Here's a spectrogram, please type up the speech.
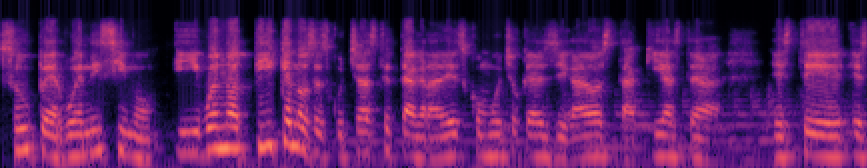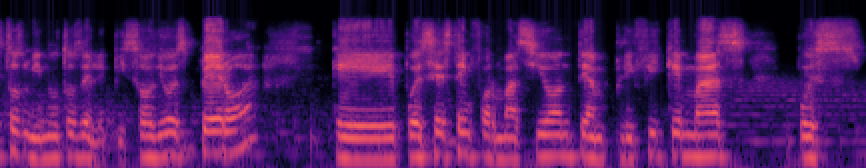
Súper, buenísimo. Y bueno, a ti que nos escuchaste, te agradezco mucho que hayas llegado hasta aquí, hasta este, estos minutos del episodio. Espero que pues esta información te amplifique más, pues,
